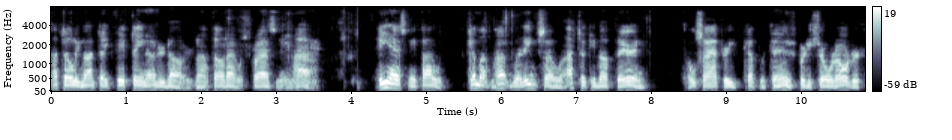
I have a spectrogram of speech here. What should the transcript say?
I told him I'd take $1,500, and I thought I was pricing him high. He asked me if I would come up and hunt with him, so I took him up there, and old Cy treated a couple of coons pretty short order.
